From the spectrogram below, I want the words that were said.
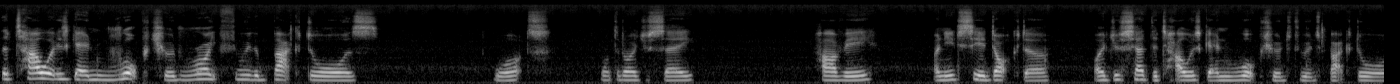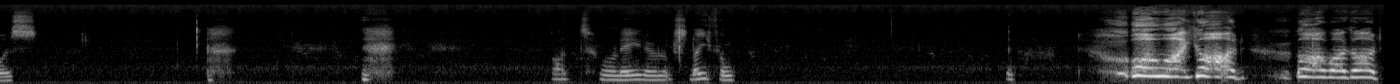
The tower is getting ruptured right through the back doors. What? What did I just say? Harvey, I need to see a doctor. I just said the tower's getting ruptured through its back doors. that tornado looks lethal. Oh my god! Oh my god!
